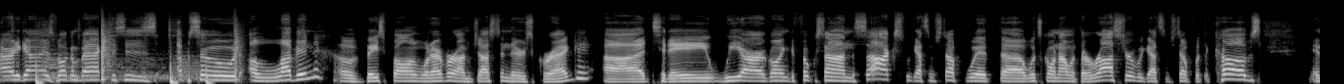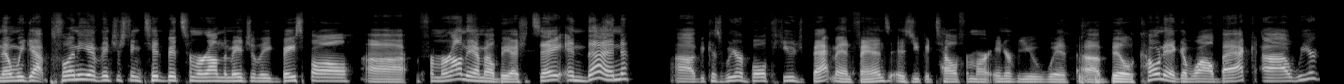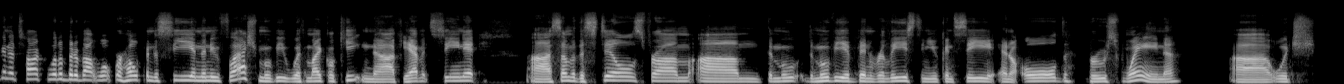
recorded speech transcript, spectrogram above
Alrighty, guys, welcome back. This is episode 11 of Baseball and Whatever. I'm Justin. There's Greg. Uh, today, we are going to focus on the Sox. We got some stuff with uh, what's going on with their roster. We got some stuff with the Cubs. And then we got plenty of interesting tidbits from around the Major League Baseball, uh, from around the MLB, I should say. And then uh, because we are both huge Batman fans, as you could tell from our interview with uh, Bill Koenig a while back. Uh, we are going to talk a little bit about what we're hoping to see in the new Flash movie with Michael Keaton. Uh, if you haven't seen it, uh, some of the stills from um, the, mo- the movie have been released, and you can see an old Bruce Wayne, uh, which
